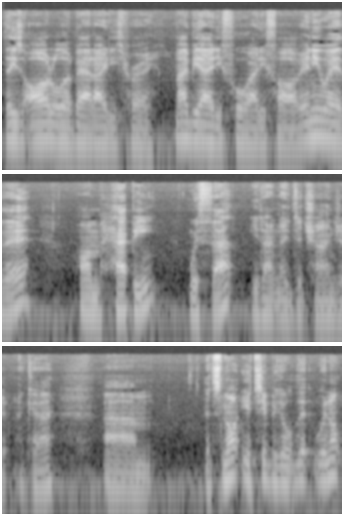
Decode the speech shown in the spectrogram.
these idle about 83 maybe 84 85 anywhere there. I'm happy with that. You don't need to change it okay? Um, it's not your typical we're not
